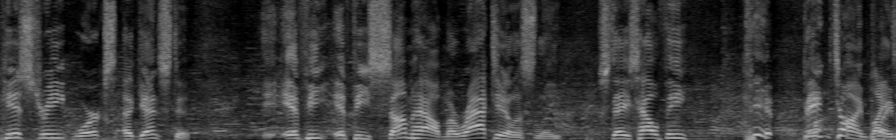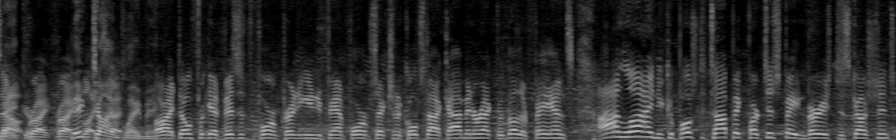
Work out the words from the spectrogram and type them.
History works against it. If he if he somehow miraculously stays healthy, big time Lights playmaker. out. Right, right. Big lights time out. playmaker. All right, don't forget, visit the Forum Credit Union Fan Forum section of Colts.com. Interact with other fans online. You can post a topic, participate in various discussions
